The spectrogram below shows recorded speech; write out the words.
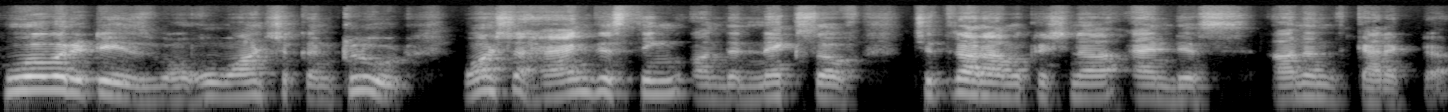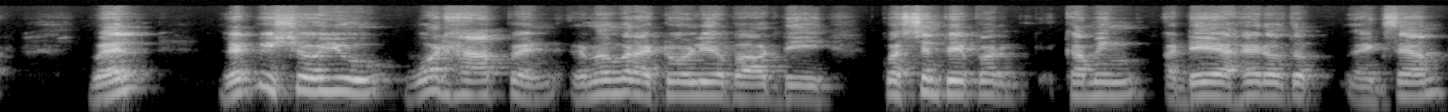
whoever it is who wants to conclude wants to hang this thing on the necks of Chitra Ramakrishna and this Anand character. Well, let me show you what happened. Remember, I told you about the question paper coming a day ahead of the exam.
